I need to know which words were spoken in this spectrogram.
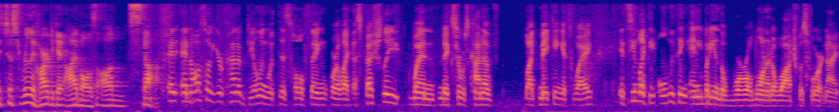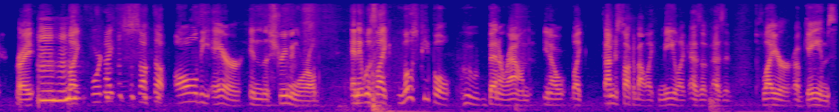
it's just really hard to get eyeballs on stuff. And, and also, you're kind of dealing with this whole thing where, like, especially when Mixer was kind of like making its way, it seemed like the only thing anybody in the world wanted to watch was Fortnite, right? Mm-hmm. Like, Fortnite sucked up all the air in the streaming world, and it was like most people who've been around, you know, like I'm just talking about like me, like as a as a player of games,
